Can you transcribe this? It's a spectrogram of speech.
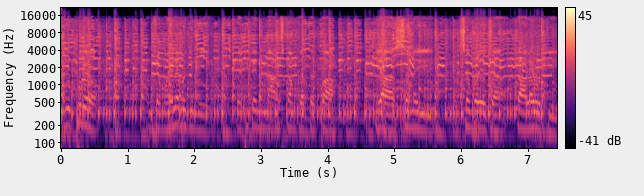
आणि पुढं आमच्या महिला भगिनी त्या ठिकाणी नाचकाम करतात पा या सनई संबळ्याच्या तालावरती.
